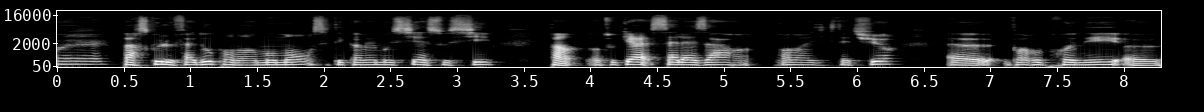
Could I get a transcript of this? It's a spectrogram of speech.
Ouais, parce que le fado pendant un moment c'était quand même aussi associé enfin en tout cas Salazar pendant la dictature euh, reprenait euh,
